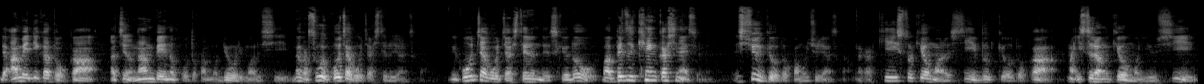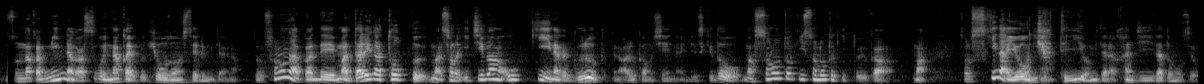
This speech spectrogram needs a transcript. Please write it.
でアメリカとかあっちの南米の方とかも料理もあるしなんかすごいごちゃごちゃしてるじゃないですか。でごちゃごちゃしてるんですけど、まあ、別に喧嘩しないですよね。宗教とかも一緒じゃないですか。なんかキリスト教もあるし仏教とか、まあ、イスラム教もいるしそのなんかみんながすごい仲良く共存してるみたいな。その中で、まあ、誰がトップ、まあ、その一番大きいなんかグループっていうのはあるかもしれないんですけど、まあ、その時その時というか、まあ、その好きなようにやっていいよみたいな感じだと思うんですよ。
